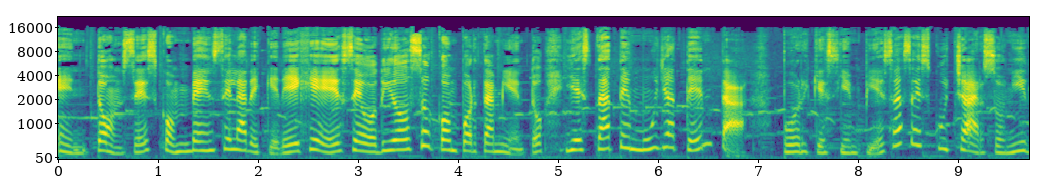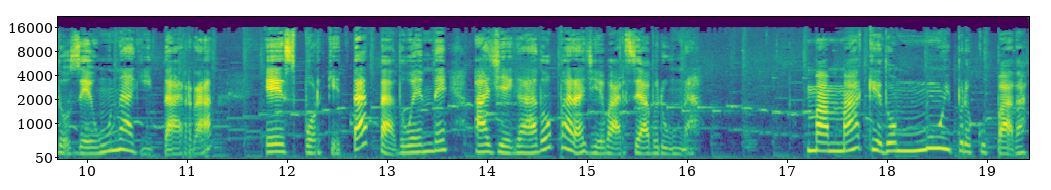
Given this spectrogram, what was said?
Entonces convéncela de que deje ese odioso comportamiento y estate muy atenta, porque si empiezas a escuchar sonidos de una guitarra, es porque Tata Duende ha llegado para llevarse a Bruna. Mamá quedó muy preocupada,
